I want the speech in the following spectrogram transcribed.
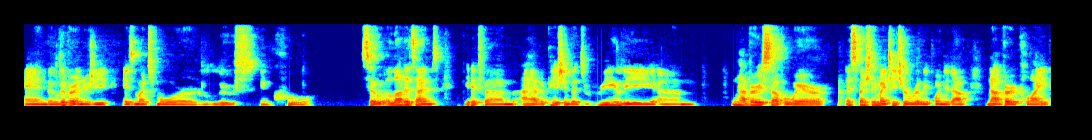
And the liver energy is much more loose and cool. So a lot of times, if um, I have a patient that's really um, not very self-aware, especially my teacher really pointed out, not very polite,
